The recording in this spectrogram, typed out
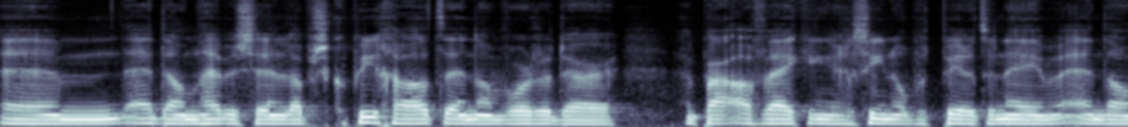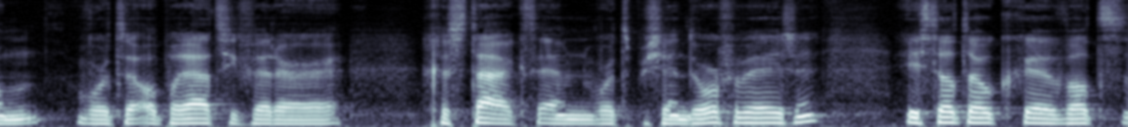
Um, dan hebben ze een laparoscopie gehad. en dan worden er een paar afwijkingen gezien op het peritoneum. en dan wordt de operatie verder gestaakt en wordt de patiënt doorverwezen. Is dat ook uh, wat,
